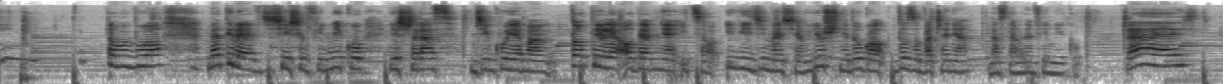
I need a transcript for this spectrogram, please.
to by było na tyle w dzisiejszym filmiku. Jeszcze raz dziękuję Wam. To tyle ode mnie i co? I widzimy się już niedługo. Do zobaczenia w następnym filmiku. Cześć!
